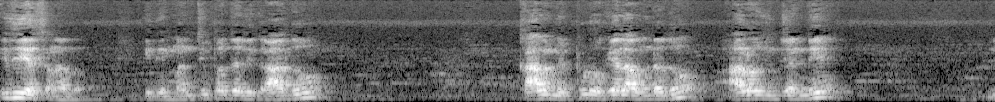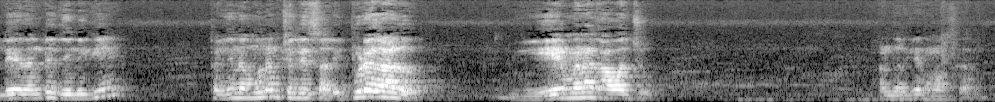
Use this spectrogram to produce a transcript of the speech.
ఇది చేస్తున్నారు. ఇది మంచి పద్ధతి కాదు. కాలం ఎప్పుడు ఒకేలా ఉండదు. ఆలోచించండి. లేదంటే దీనికి తగిన మూలం చెల్లిస్తారు. ఇప్పుడే కాదు. ఏమైనా కావచ్చు. అందరికీ నమస్కారం.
